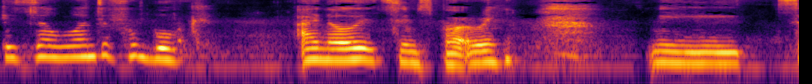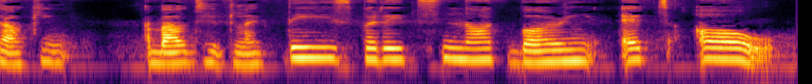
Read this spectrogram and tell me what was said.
It's a wonderful book. I know it seems boring, me talking about it like this, but it's not boring at all.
